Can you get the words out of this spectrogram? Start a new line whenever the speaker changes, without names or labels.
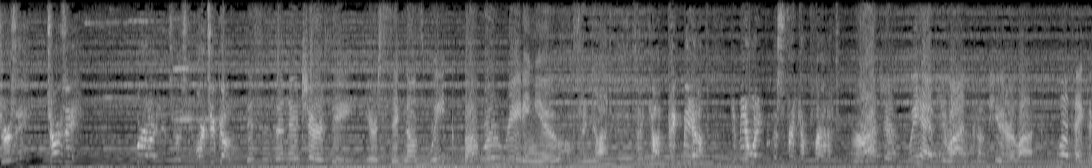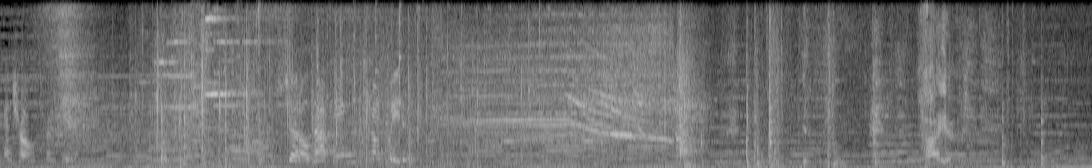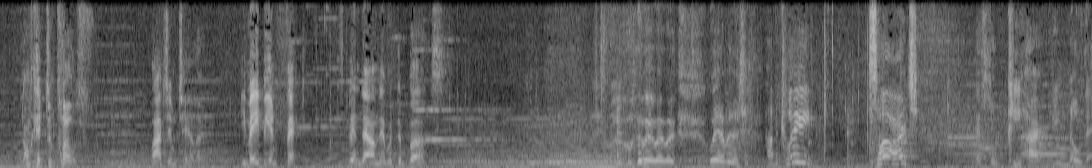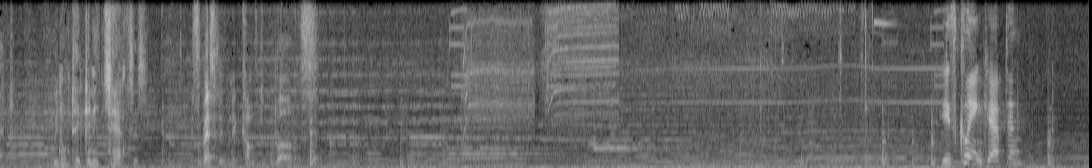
Jersey? Jersey! Where are you, Jersey? Where'd you go?
This is the New Jersey. Your signal's weak, but we're reading you.
Oh, thank God. Thank God. Pick me up. Get me away from this freaking planet.
Roger. We have you on computer lock. We'll take the controls from here. Shuttle docking completed.
Higher. Don't get too close. Watch him, Taylor. He may be infected. He's been down there with the bugs.
Wait, wait, wait, wait. Wait a minute. I'm clean. Sarge.
SOP higher, you know that. We don't take any chances, especially when it comes to bugs.
He's clean, Captain.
